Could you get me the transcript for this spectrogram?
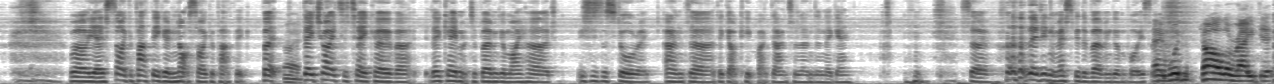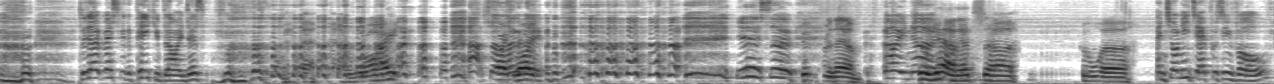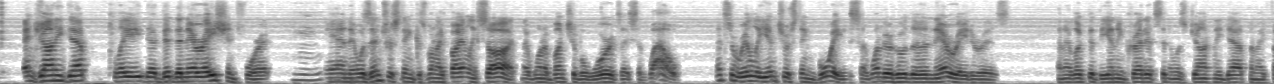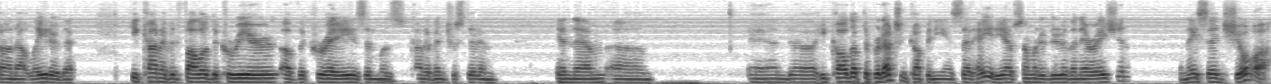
Well, yeah, psychopathic and not psychopathic. But Right. they tried to take over. They came up to Birmingham, I heard. This is the story. And uh, they got kicked back down to London again. so they didn't mess with the Birmingham boys. They wouldn't tolerate it, They don't mess with the Peaky Blinders. right? Absolutely. Right, yeah, so Good for them. I know. So yeah, that's uh, who. Uh, And Johnny Depp was involved. and Johnny Depp played, uh, did the narration for it, Mhm. and it was interesting because when I finally saw it, I won a bunch of awards. I said, "Wow, that's a really interesting voice. I wonder who the narrator is." And I looked at the ending credits, and it was Johnny Depp. And I found out later that he kind of had followed the career of the Krays and was kind of interested in in them. Um, and uh, he called up the production company and said, "Hey, do you have someone to do the narration?" And they said, "Sure."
